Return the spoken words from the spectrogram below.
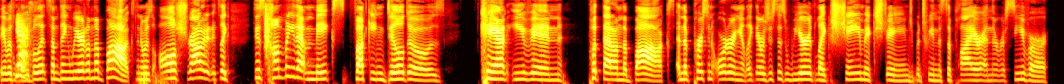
they would Yes. label it something weird on the box and it was all shrouded. It's like this company that makes fucking dildos can't even put that on the box and the person ordering it like there was just this weird like shame exchange between the supplier and the receiver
